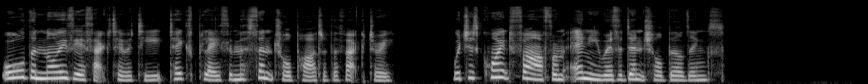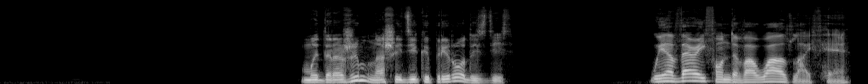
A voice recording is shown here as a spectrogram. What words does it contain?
All the noisiest activity takes place in the central part of the factory, which is quite far from any residential buildings. Мы дорожим нашей дикой природой здесь. We are very fond of our wildlife here.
